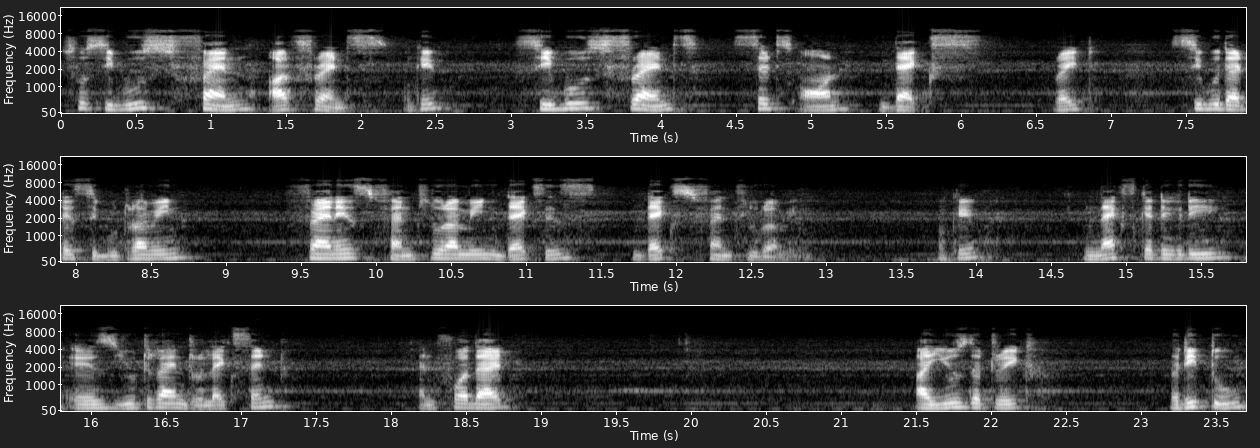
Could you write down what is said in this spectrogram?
So Sibu's fan are friends. Okay, Sibu's friends sits on decks. Right, Sibu that is sibutramine, fan is fenfluramine, dex is dexfenfluramine. Okay, next category is uterine relaxant. And for that I use the trick Ritu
